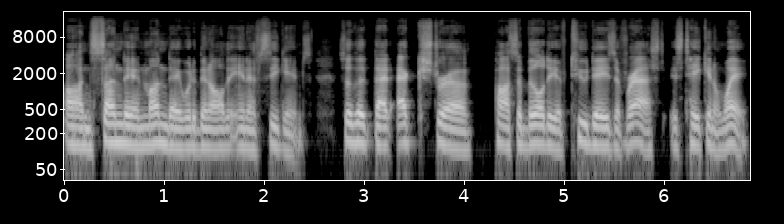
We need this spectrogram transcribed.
on Sunday and Monday would have been all the NFC games. So that that extra possibility of two days of rest is taken away.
